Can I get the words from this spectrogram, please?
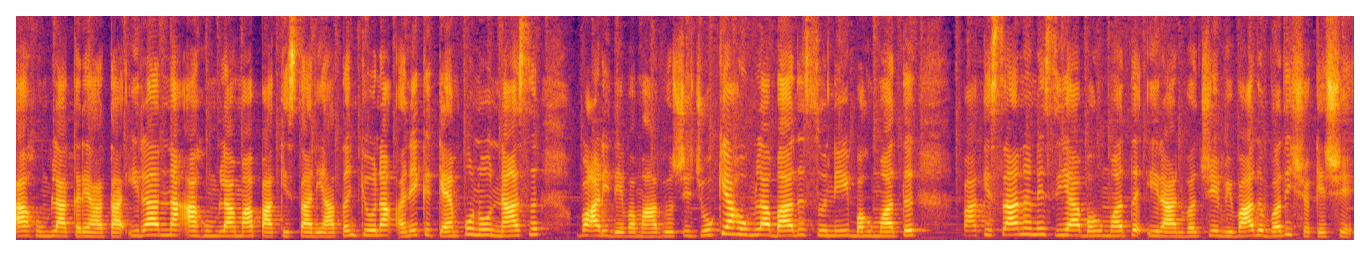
આ હુમલા કર્યા હતા. ઈરાનના આ હુમલામાં પાકિસ્તાની આતંકીઓના અનેક કેમ્પોનો નાશ વાળી દેવામાં આવ્યો છે. જો કે આ હુમલા બાદ સુની બહુમત પાકિસ્તાન અને શિયા બહુમત ઈરાન વચ્ચે વિવાદ વધી શકે છે.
